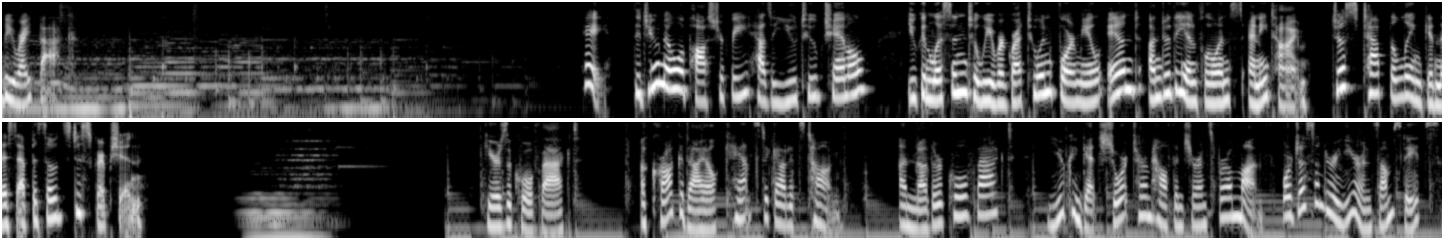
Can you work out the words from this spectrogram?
We'll be right back. Hey, did you know Apostrophe has a YouTube channel? You can listen to We Regret to Inform You and Under the Influence anytime. Just tap the link in this episode's description. Here's a cool fact a crocodile can't stick out its tongue. Another cool fact you can get short term health insurance for a month or just under a year in some states.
